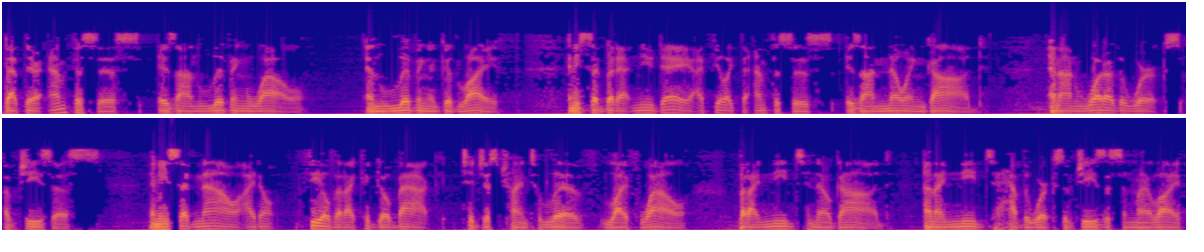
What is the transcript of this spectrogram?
that their emphasis is on living well and living a good life. And he said, but at New Day, I feel like the emphasis is on knowing God and on what are the works of Jesus. And he said, now I don't feel that I could go back to just trying to live life well, but I need to know God and I need to have the works of Jesus in my life.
